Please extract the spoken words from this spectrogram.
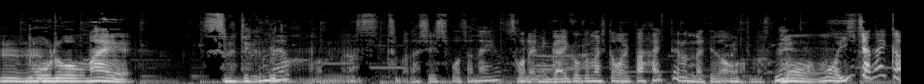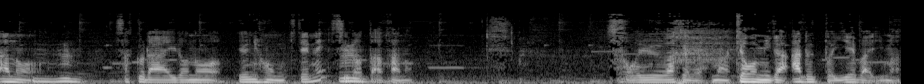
うんうんールを前へ進めていくんだよ。こんな素晴らしいスポーツはないよ。それに外国の人もいっぱい入ってるんだけど、ねもう、もういいじゃないか、あの、うんうん。桜色のユニフォーム着てね、白と赤の。そういうわけで、まあ、興味があるといえば今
